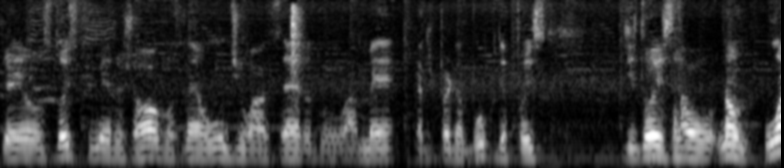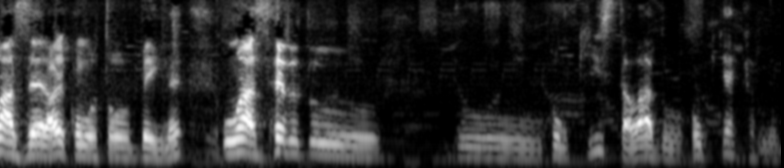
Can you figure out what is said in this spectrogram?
ganhou os dois primeiros jogos, né? Um de 1 a 0 do América de Pernambuco, depois de 2 a 1, não, 1 a 0, olha como eu tô bem, né? 1 a 0 do do Conquista lá, do como que é, Camilo?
